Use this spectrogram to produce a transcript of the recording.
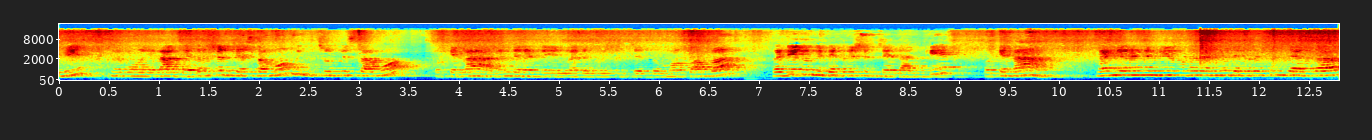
ఇది మేము ఎలా డెకరేషన్ చేస్తామో మీకు చూపిస్తాము. ఓకేనా? రండి రండి. ఎలా డెకరేషన్ చేద్దాం? మా పాప రెడీగా ఉంది డెకరేషన్ చేయడానికి. ఓకేనా? రండి రండి. మీరు కూడా రండి డెకరేషన్ చేద్దాం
